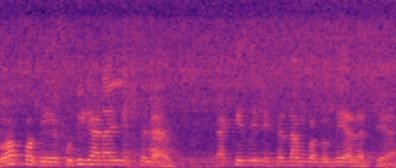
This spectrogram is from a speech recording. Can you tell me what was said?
গপ কত কুটি ডাটা ইলিশ খেলাম। এক কেজি ইলিশের দাম কত? দুই হাজার টাকা।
